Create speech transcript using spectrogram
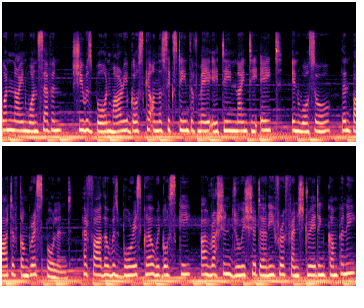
1917. She was born Maria Górska on the 16th of May 1898 in Warsaw, then part of Congress Poland. Her father was Boris Gurwik-Górski, a Russian Jewish attorney for a French trading company,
